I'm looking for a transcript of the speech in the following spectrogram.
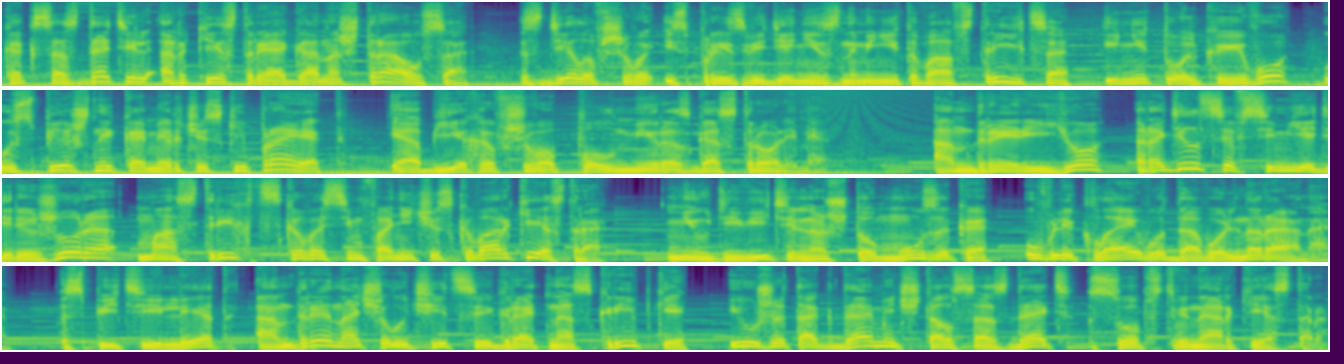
как создатель оркестра Иоганна Штрауса, сделавшего из произведений знаменитого австрийца и не только его успешный коммерческий проект и объехавшего полмира с гастролями. Андре Рио родился в семье дирижера Мастрихтского симфонического оркестра. Неудивительно, что музыка увлекла его довольно рано. С пяти лет Андре начал учиться играть на скрипке и уже тогда мечтал создать собственный оркестр.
